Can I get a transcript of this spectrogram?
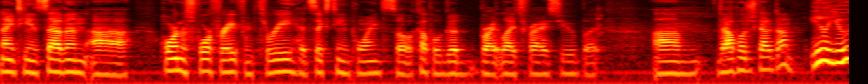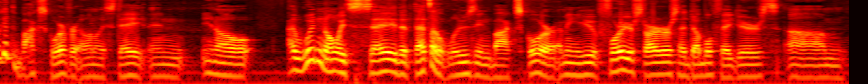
19 and 7. Uh, Horn was 4 for 8 from 3, had 16 points. So a couple of good bright lights for ISU. But um, Valpo just got it done. You know, you look at the box score for Illinois State, and you know, I wouldn't always say that that's a losing box score. I mean, you four of your starters had double figures. Um,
